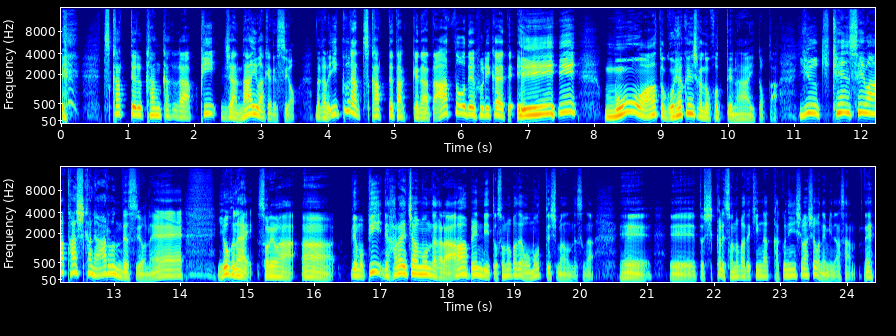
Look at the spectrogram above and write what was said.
使ってる感覚がピじゃないわけですよ。だからいくら使ってたっけなって後で振り返ってええー、もうあと500円しか残ってないとかいう危険性は確かにあるんですよね。よくない。それはあでもピで払えちゃうもんだからああ便利とその場で思ってしまうんですが、えーえー、としっかりその場で金額確認しましょうね皆さん。ね。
